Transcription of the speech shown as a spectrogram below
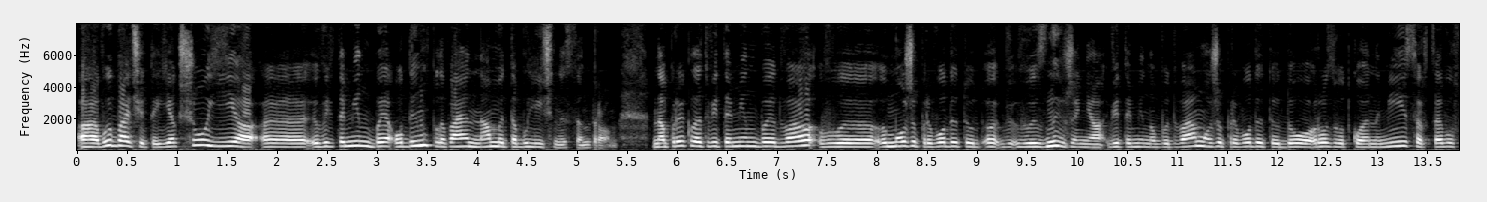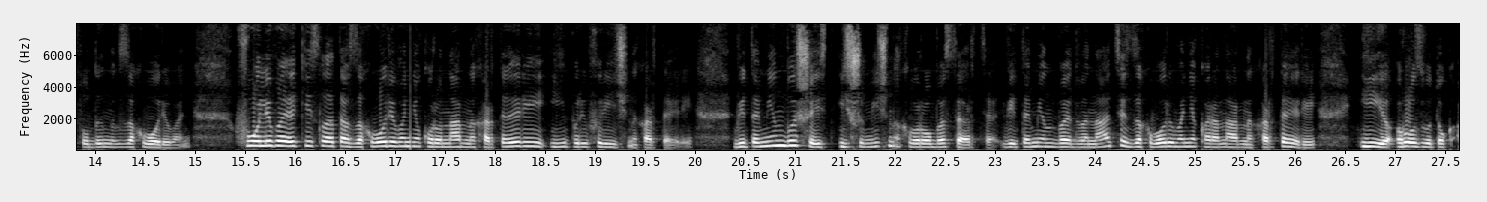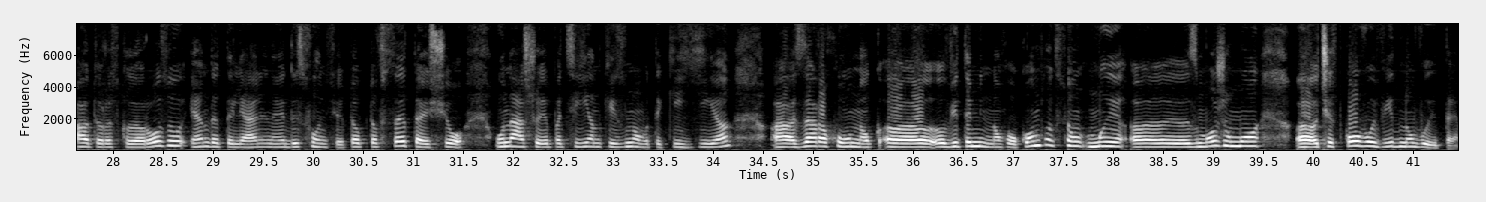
Е, Ви бачите, якщо є е, вітамін В1 впливає на метаболічний синдром. Наприклад, вітамін В2 може приводити е, в- в- зниження вітаміну В2 може приводити до розвитку анемії серцево-судинних захворювань. Фолієва кислота захворювання коронарних артерій і периферичних артерій. Вітамін В6 ішемічна хвороба серця. Вітамін В12 захворювання коронарних артерій і розвиток атеросклерозу ендотеліальної дисфункції. Тобто все те, що у нашої пацієнтки знову таки є, за рахунок е, вітамінного комплексу ми е, зможемо е, частково відновити.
